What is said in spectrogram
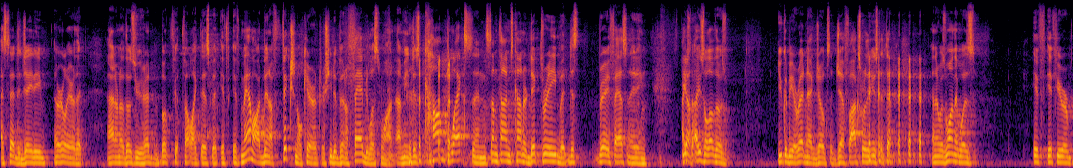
I said to JD earlier that I don't know, those of you who read the book felt like this, but if, if Mamaw had been a fictional character, she'd have been a fabulous one. I mean, just complex and sometimes contradictory, but just very fascinating. I, yeah. used to, I used to love those you could be a redneck jokes that Jeff Foxworthy used to tell. and there was one that was, if if your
